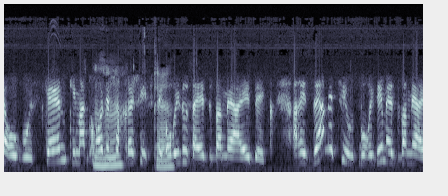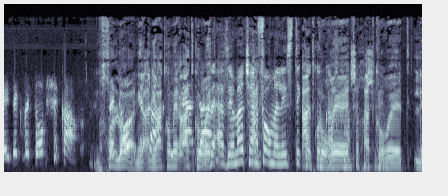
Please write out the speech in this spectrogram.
לאוגוסט, כן? כמעט חודש מהמם, אחרי כן. שהורידו את האצבע מההדק. הרי זה המציאות, מורידים אצבע מההדק, וטוב שכך. נכון, לא, אני- שכך, אני רק אומר, את קוראת- אז- אז היא אומרת שאין את- פורמליסטיקה את כל כך, קוראת, כמו את שחושבים. קוראת ל-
